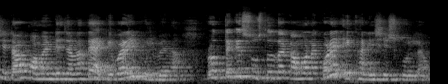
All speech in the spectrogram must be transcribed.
সেটাও কমেন্টে জানাতে একেবারেই ভুলবে না। প্রত্যেকের সুস্থতা কামনা করে এখানেই শেষ করলাম।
